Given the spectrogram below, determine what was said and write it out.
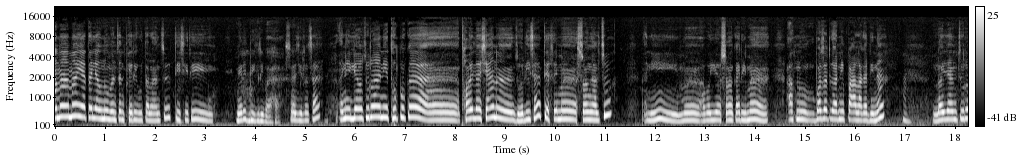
आमा आमा यता ल्याउनु भन्छन् फेरि उता लान्छु त्यसरी मेरो बिक्री भयो सजिलो छ। अनि ल्याउँछु र अनि थुप्रोका थैला सानो झोली छ त्यसैमा सङ्घाल्छु। अनि म अब यो सहकारीमा आफ्नो बचत गर्ने पालाका दिन। लैजान्छु र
